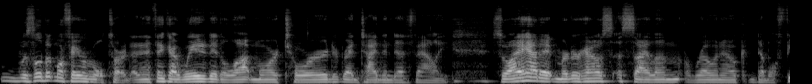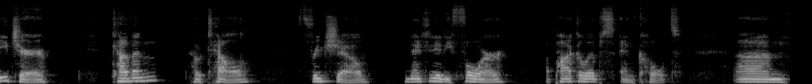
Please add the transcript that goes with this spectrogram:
was a little bit more favorable toward, and I think I weighted it a lot more toward Red Tide than Death Valley. So I had it Murder House, Asylum, Roanoke, double feature, Coven, Hotel, Freak Show, 1984, Apocalypse, and Cult. Um,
